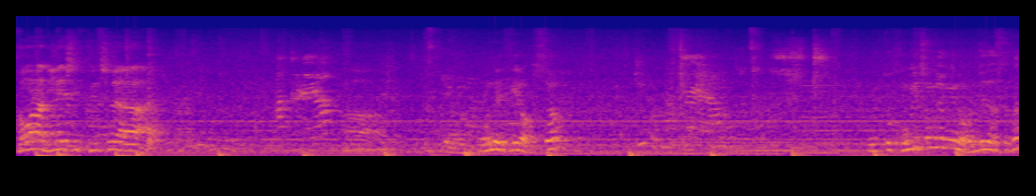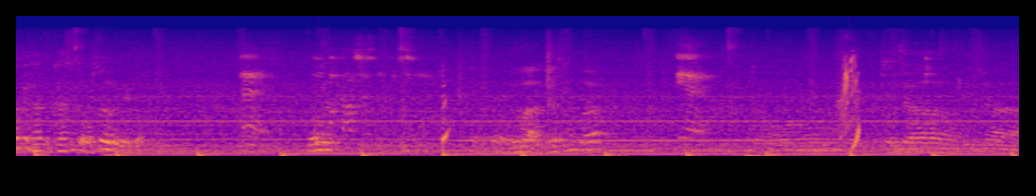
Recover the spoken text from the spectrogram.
동원아 니네 집 근처야. 아 그래요? 어. 오늘 일 없어? 없어요. 또 공기청정기는 언제? 사람이 갔, 갔을 때 없었는데 이거? 네. 오늘 보자. 자.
